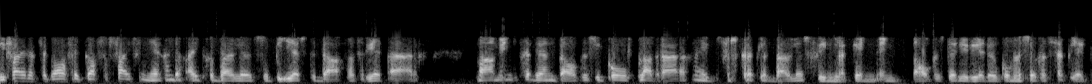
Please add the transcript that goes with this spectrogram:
die feit dat Suid-Afrika vir 95 uitgebou is op die eerste dag was reeds erg. Maar mense gedink dalk is die golfplat regtig net verskriklik bowlersvriendelik en en dalk is dit die rede hoekom hulle so gesukkel het.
